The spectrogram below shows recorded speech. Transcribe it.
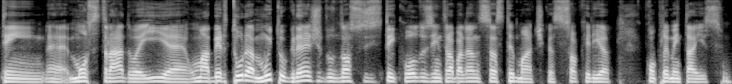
têm é, mostrado aí uma abertura muito grande dos nossos stakeholders em trabalhar nessas temáticas. Só queria complementar isso.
